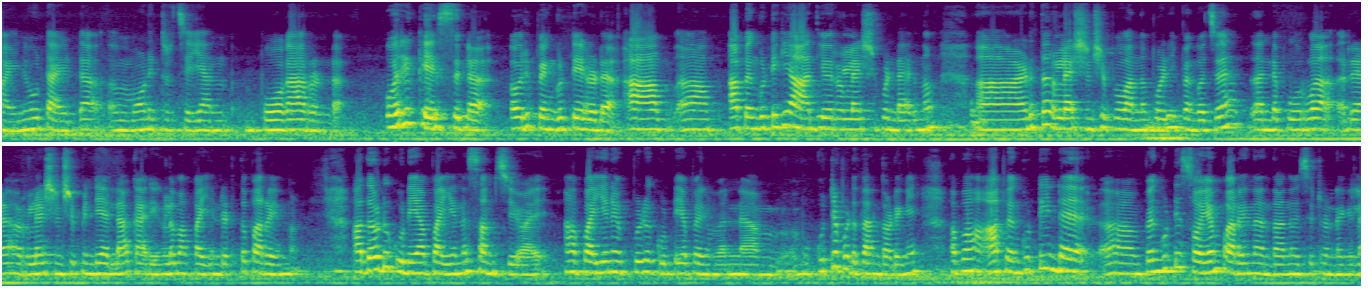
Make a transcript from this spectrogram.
മൈന്യൂട്ടായിട്ട് മോണിറ്റർ ചെയ്യാൻ പോകാറുണ്ട്. ഒരു കേസിൽ ഒരു പെൺകുട്ടിയോട് ആ ആ- പെൺകുട്ടിക്ക് ആദ്യം ഒരു റിലേഷൻഷിപ്പ് ഉണ്ടായിരുന്നു. അടുത്ത റിലേഷൻഷിപ്പ് വന്നപ്പോൾ ഈ പെങ്കൊച്ച് തന്റെ പൂർവ റിലേഷൻഷിപ്പിന്റെ എല്ലാ കാര്യങ്ങളും ആ പയ്യന്റെ അടുത്ത് പറയുന്നു. അതോടുകൂടി ആ പയ്യന് സംശയമായി. ആ പയ്യൻ എപ്പോഴും കുട്ടിയെ പിന്നെ കുറ്റപ്പെടുത്താൻ തുടങ്ങി. അപ്പോൾ ആ പെൺകുട്ടീന്റെ പെൺകുട്ടി സ്വയം പറയുന്നത് എന്താണെന്ന് വെച്ചിട്ടുണ്ടെങ്കിൽ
